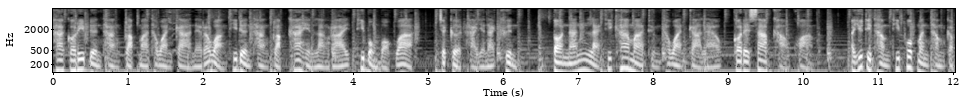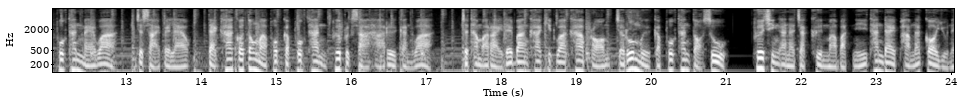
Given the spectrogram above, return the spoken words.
ข้าก็รีบเดินทางกลับมาทวารกาในระหว่างที่เดินทางกลับข้าเห็นลางร้ายที่บ่งบอกว่า จะเกิดหายนะขึ้น ตอนนั้นแหละที่ข้ามาถึงทวารกาแล้วก็ได้ทราบข่าวความอายุติธรรมที่พวกมันทำกับพวกท่านแม้ว่า จะสายไปแล้ว แต่ข้าก็ต้องมาพบกับพวกท่านเพื่อปรึกษาหารือกันว่า จะทำอะไรได้บ้างข้าคิดว่าข้าพร้อมจะร่วมมือกับพวกท่านต่อสู้ เพื่อชิงอาณาจักรคืนมาบัดนี้ท่านได้พามนกรอยู่ใน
